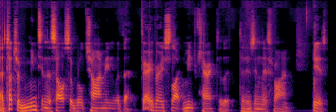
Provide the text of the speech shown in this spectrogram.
A touch of mint in the salsa will chime in with that very, very slight mint character that, that is in this wine. Cheers.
